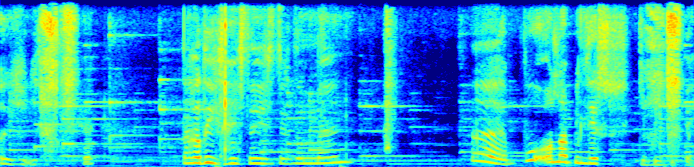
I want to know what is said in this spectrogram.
iğrenç. daha da iğrençleştirdim ben. Ha, bu olabilir gibi gibi.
